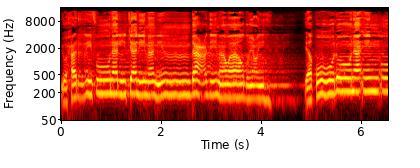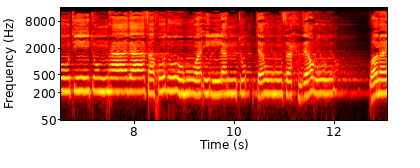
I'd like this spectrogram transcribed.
يحرفون الكلم من بعد مواضعه يقولون إن أوتيتم هذا فخذوه وإن لم تؤتوه فاحذروا ومن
